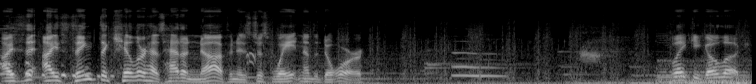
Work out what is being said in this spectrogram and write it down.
I think I think the killer has had enough and is just waiting at the door. Blakey, go look.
